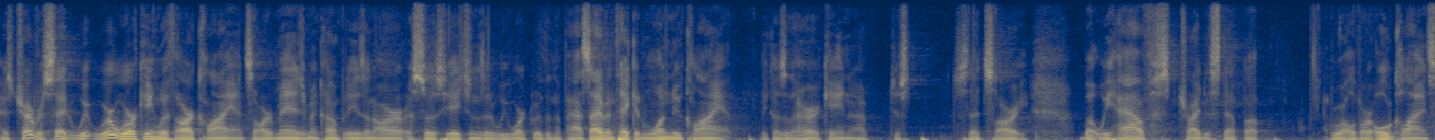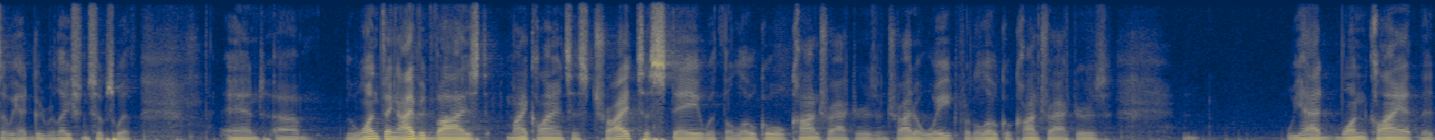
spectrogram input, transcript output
as Trevor said, we, we're working with our clients, our management companies, and our associations that we worked with in the past. I haven't taken one new client because of the hurricane. and I've just said sorry, but we have tried to step up for all of our old clients that we had good relationships with. And um, the one thing I've advised my clients is try to stay with the local contractors and try to wait for the local contractors. We had one client that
